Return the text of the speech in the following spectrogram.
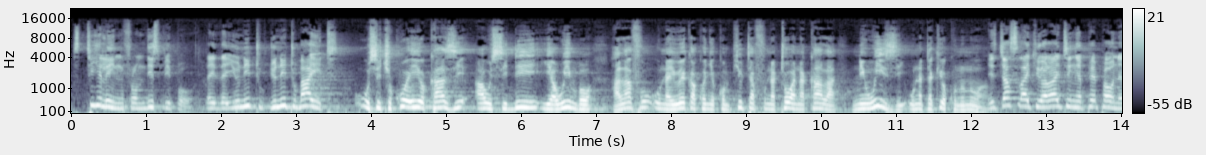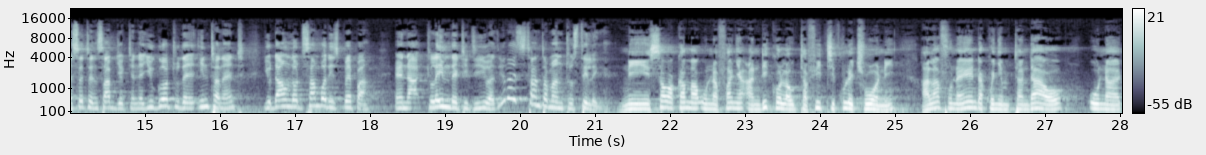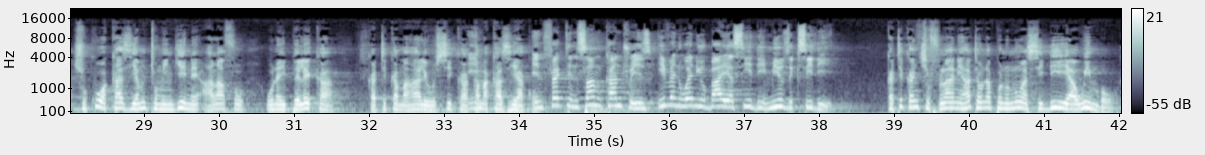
stealing from these people. They, they, you, need to, you need to buy it. Usichukue hiyo kazi au CD ya wimbo halafu unaiweka kwenye kompyuta funatoa nakala, ni wizi, unatakiwa kununua. It's just like you are writing a paper on a certain subject and you go to the internet, you download somebody's paper and uh, claim that it is yours. You know, it's tantamount to stealing. Ni sawa kama unafanya andiko la utafiti kule chuoni, halafu unaenda kwenye mtandao unachukua kazi ya mtu mwingine, halafu unaipeleka katika mahali husika In- kama kazi yako. In fact, in some countries, even when you buy a CD, music CD, Katika nchi fulani, hata unaponunua CD ya wimbo,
